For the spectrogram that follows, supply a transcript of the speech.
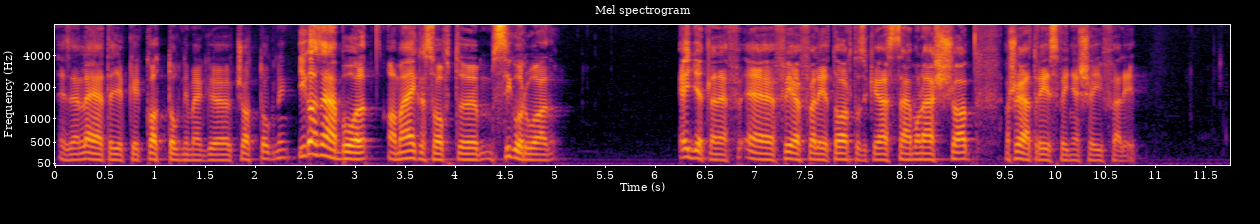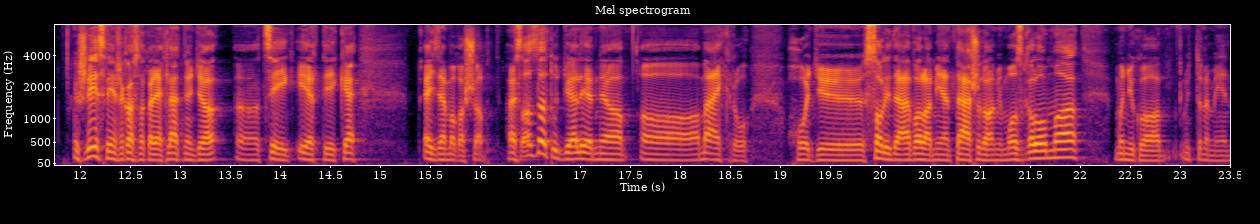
ezen lehet egyébként kattogni, meg csattogni. Igazából a Microsoft szigorúan egyetlen e, fél felé tartozik elszámolással a saját részvényesei felé. És részvényesek azt akarják látni, hogy a, a cég értéke egyre magasabb. Ha ezt azzal tudja elérni a, a Micro, hogy szolidál valamilyen társadalmi mozgalommal, mondjuk a, mit tudom én,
